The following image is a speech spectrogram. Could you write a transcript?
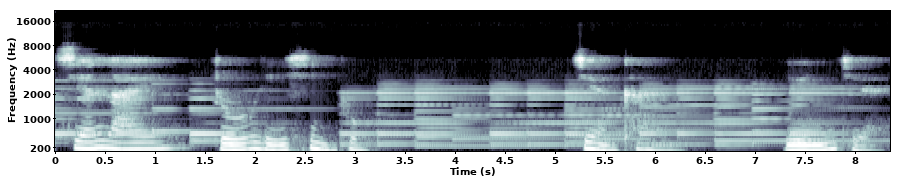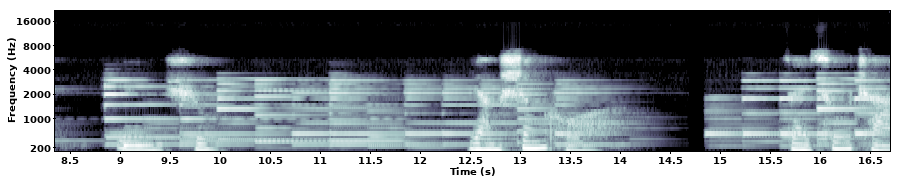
闲来竹篱信步，倦看云卷云舒，让生活在粗茶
